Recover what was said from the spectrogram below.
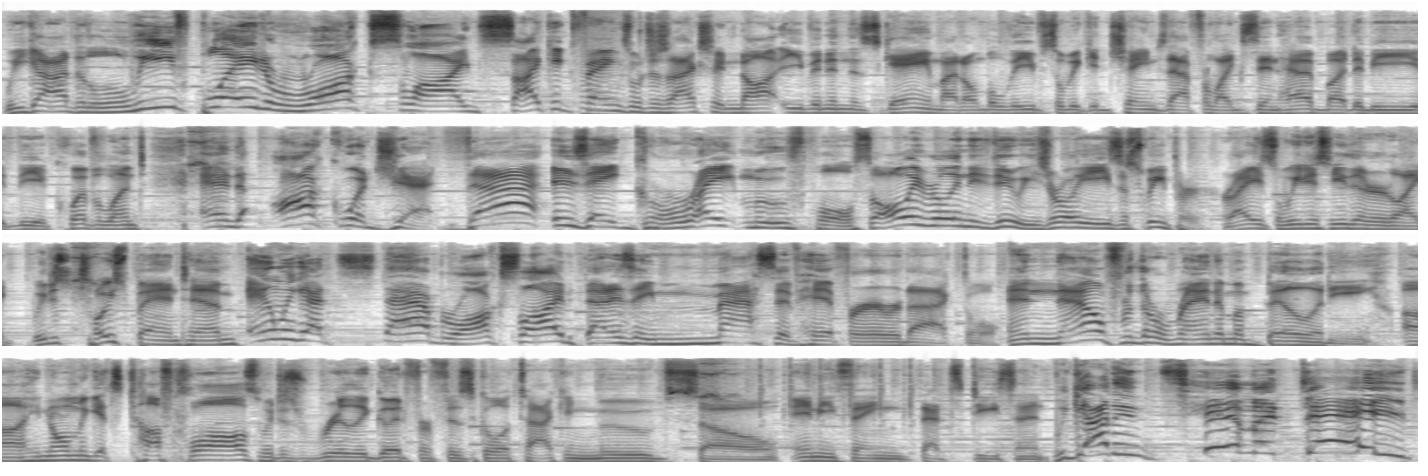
We got Leaf Blade, Rock Slide, Psychic Fangs, which is actually not even in this game, I don't believe, so we can change that for like Zen Headbutt to be the equivalent. And Aqua Jet. That is a great move pull. So all we really need to do, he's really, he's a sweeper, right? So we just either like, we just choice band him. And we got Stab Rock Slide. That is a massive hit for Aerodactyl. And now for the random ability. Uh, he normally gets Tough Claws, which is really good for physical attacking moves. So anything that's decent. We got Intimidate!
